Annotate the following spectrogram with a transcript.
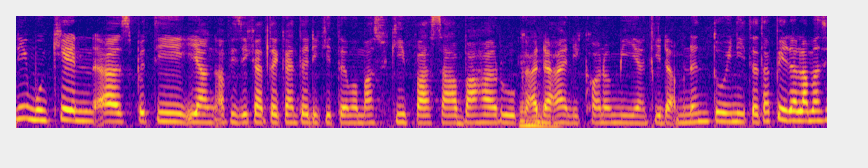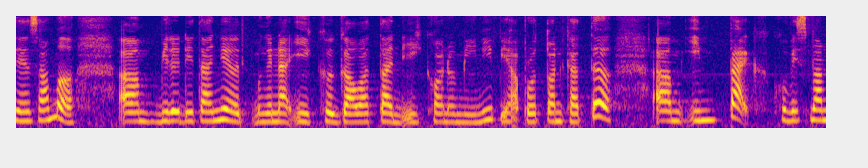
ini mungkin uh, seperti yang Afizi katakan tadi kita memasuki fasa baharu hmm. keadaan hmm. ekonomi yang tidak menentu ini. Tetapi dalam masa yang sama um, bila ditanya mengenai kegawatan di ekonomi ini pihak Proton kata um, impact COVID-19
